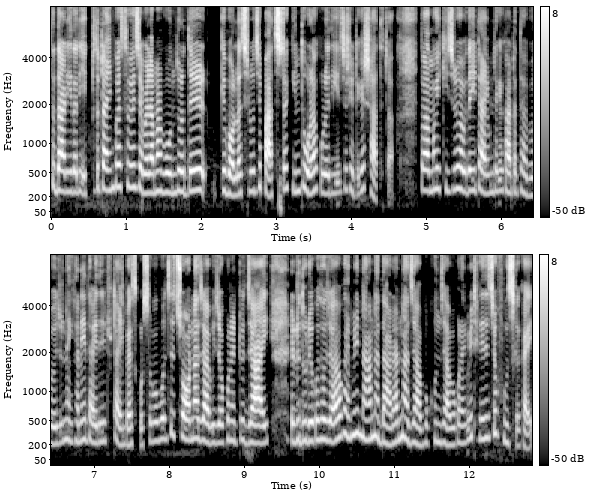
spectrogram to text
তো দাঁড়িয়ে দাঁড়িয়ে একটু তো টাইম পাস হয়ে যাবে আমার বন্ধুদেরকে বলা ছিল যে পাঁচটা কিন্তু ওরা করে দিয়েছে সেটাকে সাতটা। তো আমাকে কিছুভাবে এই টাইমটাকে কাটাতে হবে ওই জন্য এখানেই দাঁড়িয়ে একটু টাইম পাস করছে। ও বলছে চ না যাবি যখন একটু যাই একটু দূরে কোথাও যাও আমি না না দাঁড়া না যাব কোন যাব আমি ঠিক আছে ফুচকা খাই।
